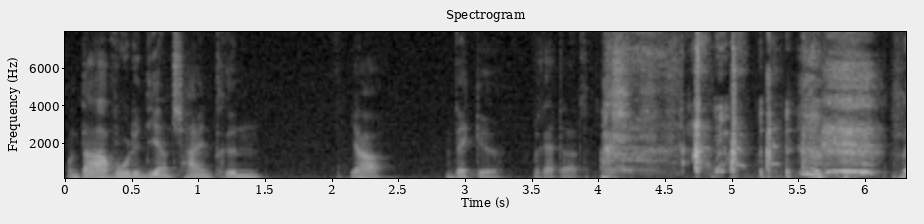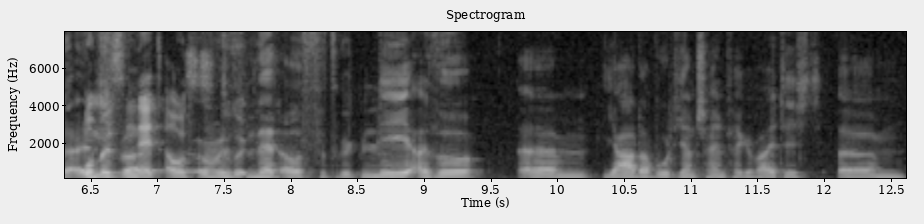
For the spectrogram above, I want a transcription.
Und da wurde die anscheinend drin, ja, weggebrettert. Nein, Um es Spaß. nett Um es auszudrücken. nett auszudrücken. Nee, also, ähm, ja, da wurde die anscheinend vergewaltigt ähm,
